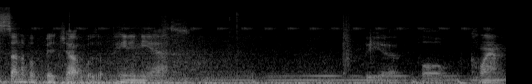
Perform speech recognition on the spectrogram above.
Son of a bitch out was a pain in the ass. The uh, little clamp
